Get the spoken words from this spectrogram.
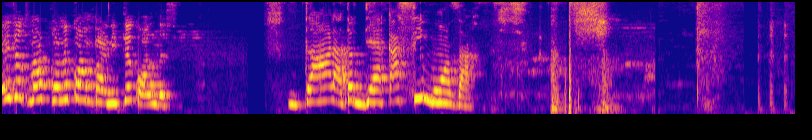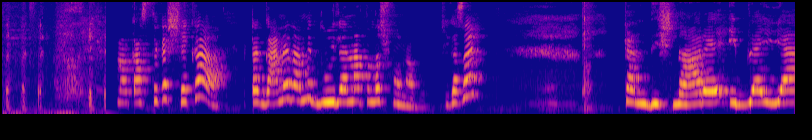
এই তো তোমার ফোনে কোম্পানিতে কল দিছে। দাঁড়া তোর দেখাচ্ছি মজা। আমার কাছ থেকে শেখা একটা গানের আমি দুই লাইন আপনাদের শোনাবো ঠিক আছে? কান্দিস না রে ইব্রাইয়া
